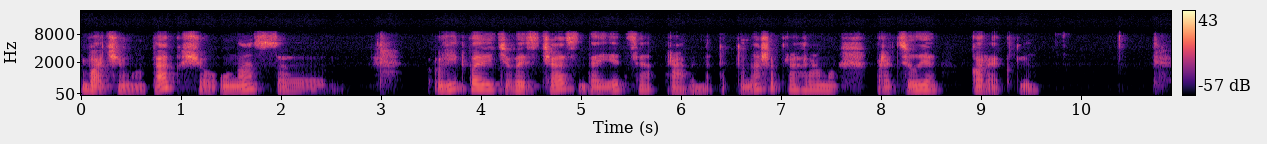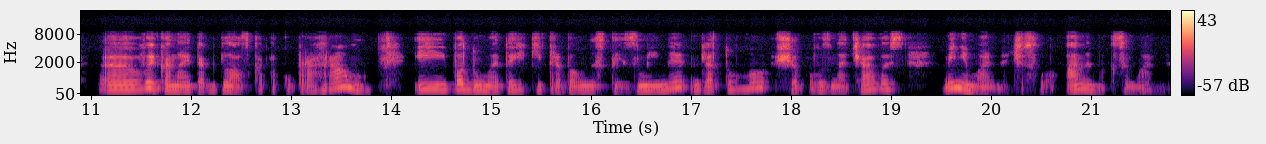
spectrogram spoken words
бачимо, так, що у нас е, відповідь весь час дається правильно. Тобто наша програма працює коректно. Е, Виконайте, будь ласка, таку програму і подумайте, які треба внести зміни для того, щоб визначалось мінімальне число, а не максимальне.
